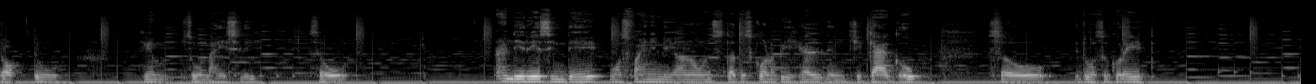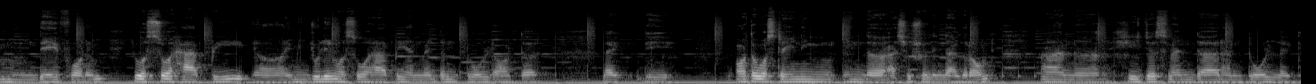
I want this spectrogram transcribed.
talk to him so nicely. So and the racing day was finally announced that it's going to be held in Chicago. So it was a great um, day for him. He was so happy. Uh, I mean, Julian was so happy and went and told Arthur, like the Arthur was training in the as usual in the ground, and uh, he just went there and told like,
